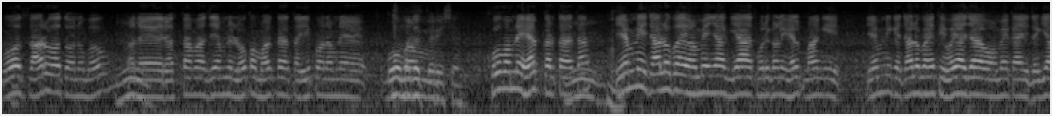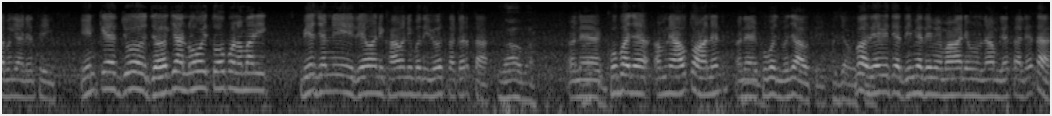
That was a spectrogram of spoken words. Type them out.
બહુ સારો હતો અનુભવ. અને રસ્તામાં જે અમને લોકો મળતા હતા એ પણ અમને બહુ મદદ કરી છે. ખૂબ અમને હેલ્પ કરતા હતા. એમ નહીં ચાલો ભાઈ અમે અહીંયા ગયા થોડી ઘણી હેલ્પ માંગી. એમ નહીં કે ચાલો ભાઈ અહીંથી વયા જાઓ અમે કાંઈ જગ્યા બગ્યા નથી. ઇન કેસ જો જગ્યા ન હોય તો પણ અમારી બે જણની રહેવાની ખાવાની બધી વ્યવસ્થા કરતા. વાહ વાહ. અને ખૂબ જ અમને આવતો આનંદ અને ખૂબ જ મજા આવતી. બસ એવી રીતે ધીમે ધીમે મહાદેવનું નામ લેતા લેતા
